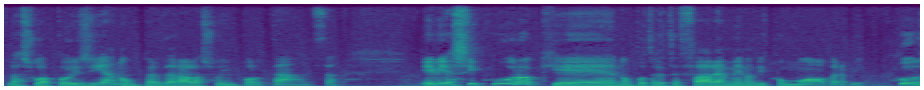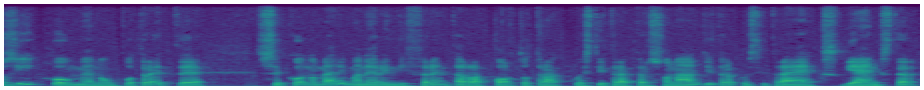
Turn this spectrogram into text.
la sua poesia, non perderà la sua importanza e vi assicuro che non potrete fare a meno di commuovervi, così come non potrete secondo me rimanere indifferente al rapporto tra questi tre personaggi, tra questi tre ex gangster,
